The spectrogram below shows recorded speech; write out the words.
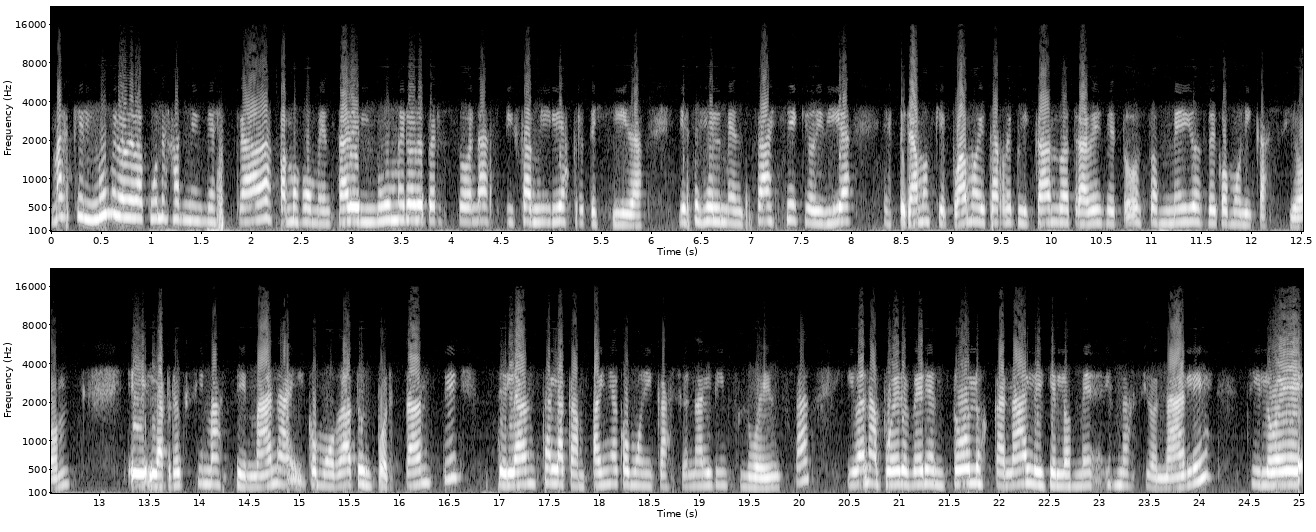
más que el número de vacunas administradas, vamos a aumentar el número de personas y familias protegidas. Y ese es el mensaje que hoy día esperamos que podamos estar replicando a través de todos estos medios de comunicación. Eh, la próxima semana y como dato importante se lanza la campaña comunicacional de influenza y van a poder ver en todos los canales y en los medios nacionales es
